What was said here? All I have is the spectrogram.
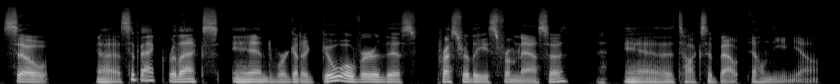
So uh, sit back, relax, and we're going to go over this press release from NASA and it talks about El Nino.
